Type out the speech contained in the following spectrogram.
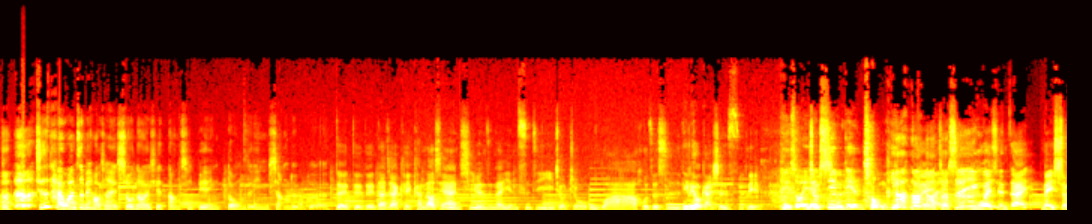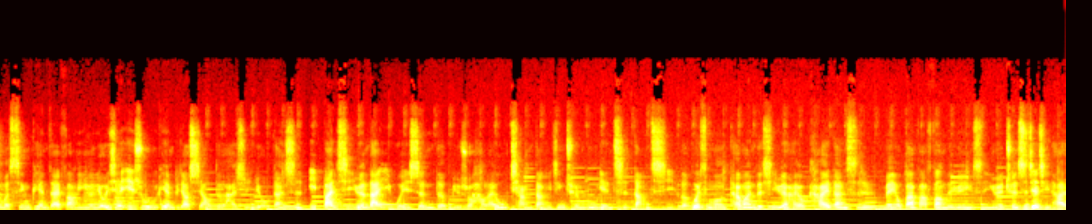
其实台湾这边好像也受到一些档期变动的影响，对不对？对对对，大家可以看到现在戏院正在演《刺激一九九五》啊，或者是《第六感生死恋》。你说一些经典重映，对，就是因为现在没什么新片在放映了，有一些艺术片比较小的还是有，但是一般戏院赖以为生的，比如说好莱坞强档，已经全部延迟档期了。为什么台湾的戏院还有开，但是没有办法放的原因，是因为全世界其他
